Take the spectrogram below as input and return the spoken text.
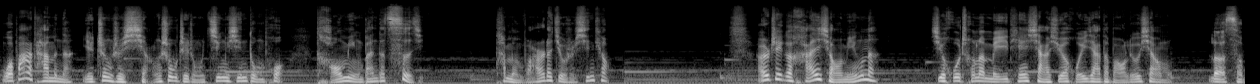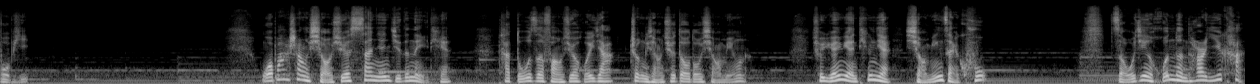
我爸他们呢，也正是享受这种惊心动魄、逃命般的刺激。他们玩的就是心跳，而这个韩小明呢，几乎成了每天下学回家的保留项目，乐此不疲。我爸上小学三年级的那一天，他独自放学回家，正想去逗逗小明呢，却远远听见小明在哭。走进馄饨摊一看，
